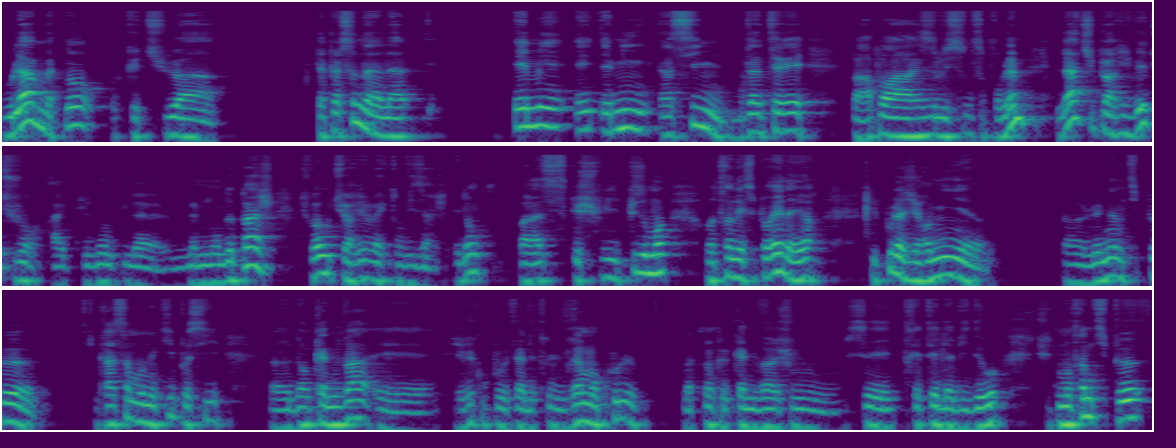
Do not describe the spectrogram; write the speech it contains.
où là, maintenant que tu as, la personne a la émis, un signe d'intérêt par rapport à la résolution de ce problème, là, tu peux arriver toujours avec le, nom, le, même nom de page, tu vois, où tu arrives avec ton visage. Et donc, voilà, c'est ce que je suis plus ou moins en train d'explorer. D'ailleurs, du coup, là, j'ai remis euh, euh, le nez un petit peu, grâce à mon équipe aussi, dans Canva, et j'ai vu qu'on pouvait faire des trucs vraiment cool. Maintenant que Canva joue, c'est traiter de la vidéo, je vais te montrer un petit peu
